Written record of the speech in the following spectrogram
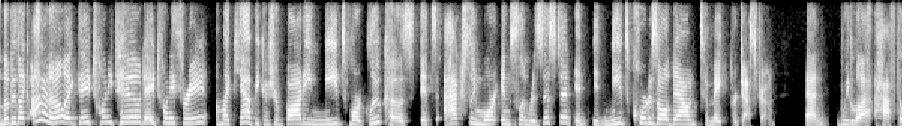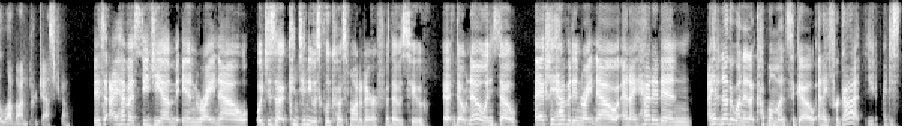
And they'll be like, I don't know, like day 22, day 23. I'm like, yeah, because your body needs more glucose. It's actually more insulin resistant. It, it needs cortisol down to make progesterone. And we lo- have to love on progesterone. It's I have a CGM in right now, which is a continuous glucose monitor for those who uh, don't know. And so I actually have it in right now and I had it in I had another one in a couple months ago and I forgot. I just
